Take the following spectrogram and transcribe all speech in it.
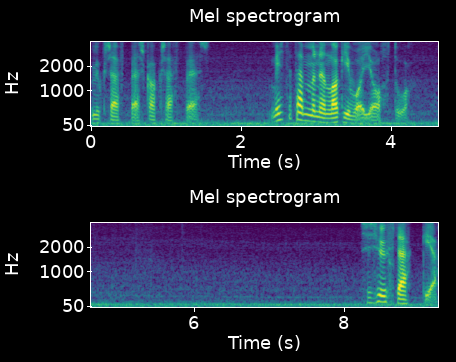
1 fps, 2 fps. Mistä tämmönen laki voi johtua? Siis yhtäkkiä.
